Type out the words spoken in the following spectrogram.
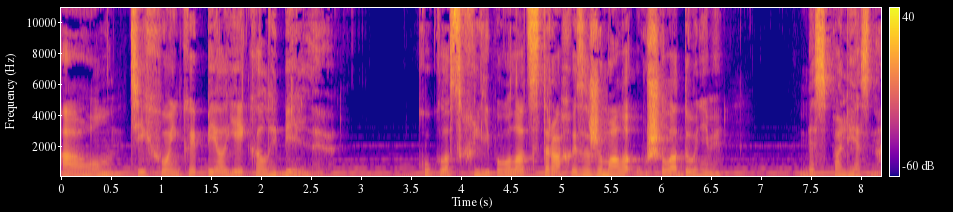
А он тихонько пел ей колыбельную. Кукла всхлипывала от страха и зажимала уши ладонями. Бесполезно.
